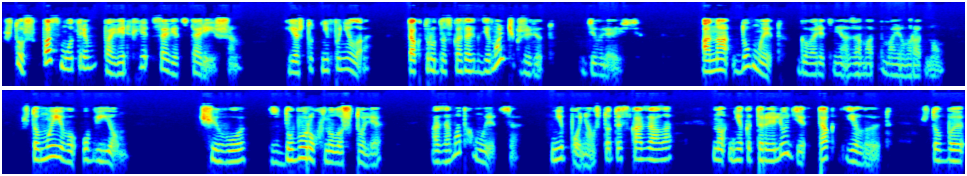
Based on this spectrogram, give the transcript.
что ж, посмотрим, поверит ли совет старейшин. Я что-то не поняла. Так трудно сказать, где мальчик живет? Удивляюсь. Она думает, говорит мне Азамат на моем родном, что мы его убьем. Чего? С дубу рухнуло, что ли? Азамат хмурится. Не понял, что ты сказала, но некоторые люди так делают, чтобы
